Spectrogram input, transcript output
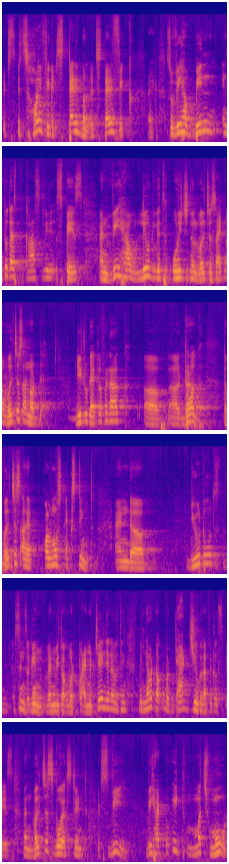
It's it's horrific. It's terrible. It's terrific right? So we have been into that ghastly space and we have lived with original vultures. Right now vultures are not there. Due to diclofenac uh, uh, drug the vultures are almost extinct and uh, due to since again when we talk about climate change and everything we never talk about that geographical space when vultures go extinct it's we we had to eat much more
